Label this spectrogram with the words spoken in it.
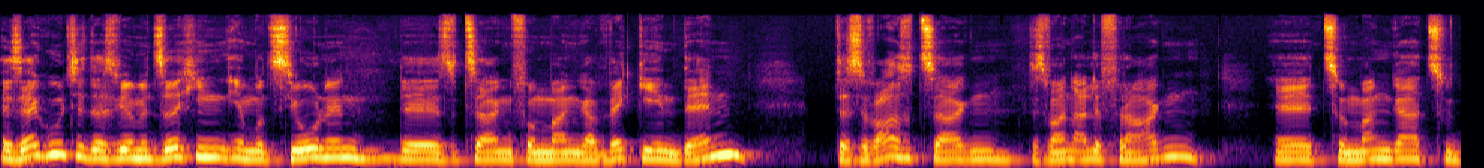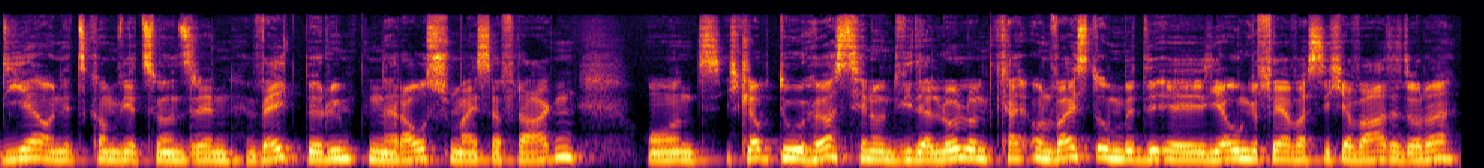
Sehr gut, dass wir mit solchen Emotionen äh, sozusagen vom Manga weggehen, denn das war sozusagen, das waren alle Fragen äh, zum Manga, zu dir und jetzt kommen wir zu unseren weltberühmten Rausschmeißerfragen. Und ich glaube, du hörst hin und wieder Lull und, und weißt äh, ja ungefähr, was dich erwartet, oder?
